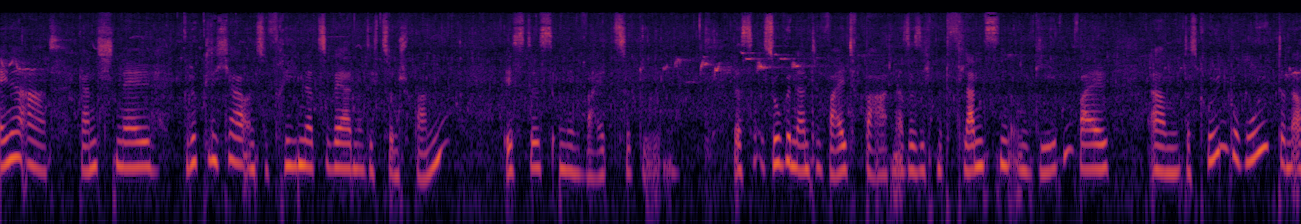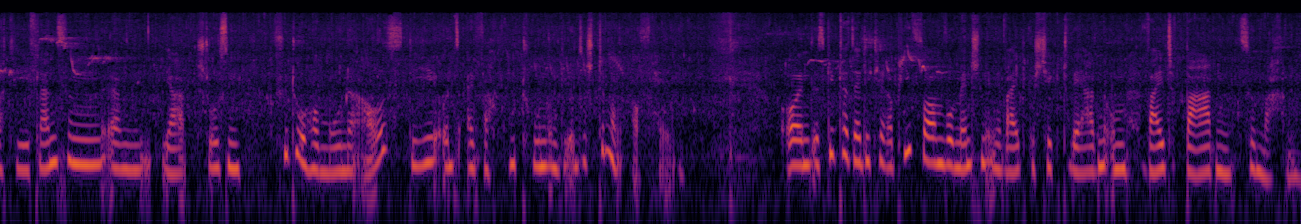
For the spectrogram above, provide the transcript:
Eine Art, ganz schnell glücklicher und zufriedener zu werden und sich zu entspannen, ist es, in den Wald zu gehen. Das sogenannte Waldbaden, also sich mit Pflanzen umgeben, weil ähm, das Grün beruhigt und auch die Pflanzen ähm, ja, stoßen Phytohormone aus, die uns einfach gut tun und die unsere Stimmung aufhellen. Und es gibt tatsächlich Therapieformen, wo Menschen in den Wald geschickt werden, um Waldbaden zu machen.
